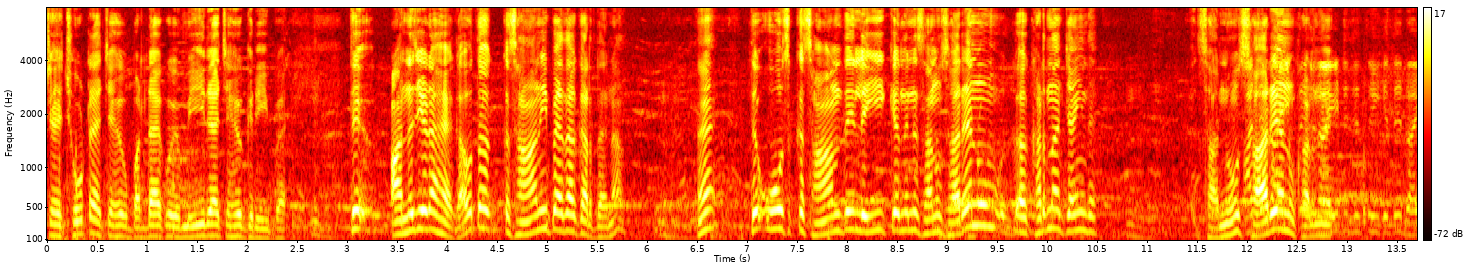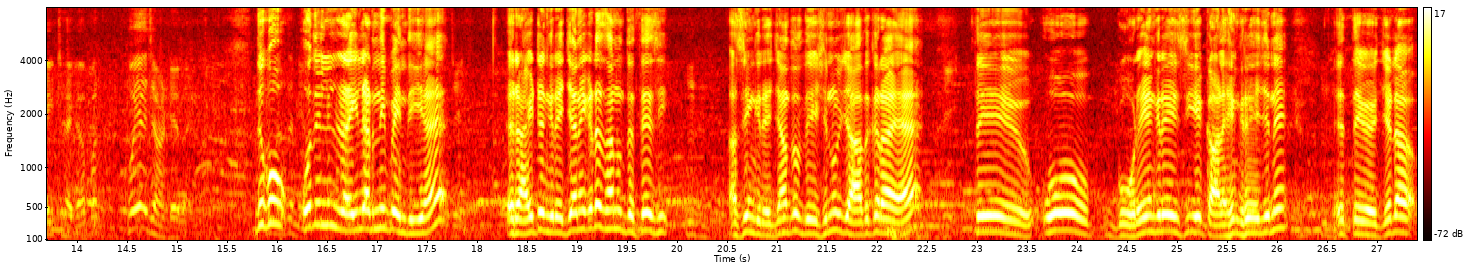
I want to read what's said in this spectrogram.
ਚਾਹੇ ਛੋਟਾ ਹੈ ਚਾਹੇ ਉਹ ਵੱਡਾ ਹੈ ਕੋਈ ਅਮੀਰ ਹੈ ਚਾਹੇ ਉਹ ਗਰੀਬ ਹੈ। ਤੇ ਅੰਨ ਜਿਹੜਾ ਹੈਗਾ ਉਹ ਤਾਂ ਕਿਸਾਨ ਹੀ ਪੈਦਾ ਕਰਦਾ ਹੈ ਨਾ ਹੈ? ਤੇ ਉਸ ਕਿਸਾਨ ਦੇ ਲਈ ਕਹਿੰਦੇ ਨੇ ਸਾਨੂੰ ਸਾਰਿਆਂ ਨੂੰ ਅ, ਖੜਨਾ ਚਾਹੀਦਾ ਸਾਨੂੰ ਸਾਰਿਆਂ ਨੂੰ ਖੜਨਾ ਰਾਈਟ ਜੇ ਤੁਸੀਂ ਕਿਤੇ ਰਾਈਟ ਹੈਗਾ ਪਰ ਹੋਇਆ ਜਾਂਦੇ ਰਾਈਟ ਦੇਖੋ ਉਹਦੇ ਲਈ ਲੜਾਈ ਲੜਨੀ ਪੈਂਦੀ ਹੈ। ਰਾਈਟ ਅੰਗਰੇਜ਼ਾਂ ਨੇ ਕਿਹੜਾ ਸਾਨੂੰ ਦਿੱਤੇ ਸੀ? ਅਸੀਂ ਅੰਗਰੇਜ਼ਾਂ ਤੋਂ ਦੇਸ਼ ਨੂੰ ਆਜ਼ਾਦ ਕਰਾਇਆ ਤੇ ਉਹ ਗੋਰੇ ਅੰਗਰੇਜ਼ ਸੀ ਇਹ ਕਾਲੇ ਅੰਗਰੇਜ਼ ਨੇ। ਤੇ ਜਿਹੜਾ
